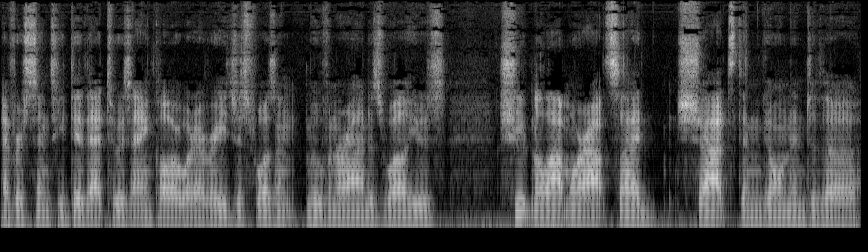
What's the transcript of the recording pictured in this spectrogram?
ever since he did that to his ankle or whatever. He just wasn't moving around as well. He was shooting a lot more outside shots than going into the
